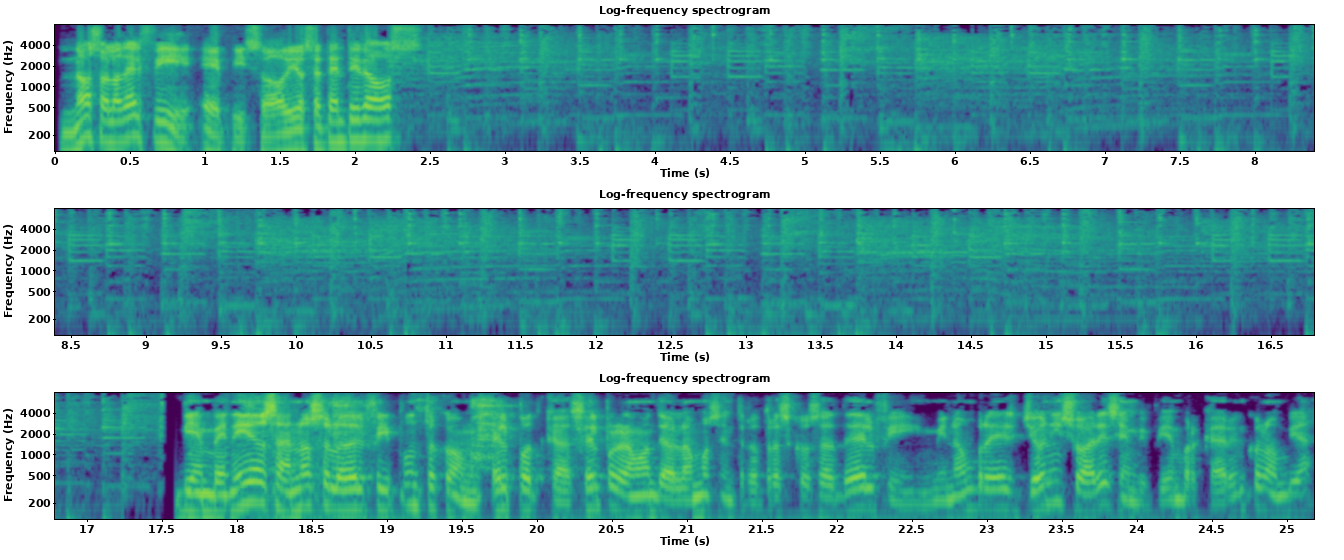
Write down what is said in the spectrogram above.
No solo Delphi, episodio 72. Bienvenidos a no solo delphi.com, el podcast, el programa donde hablamos entre otras cosas de Delphi. Mi nombre es Johnny Suárez, MVP embarcadero en Colombia.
